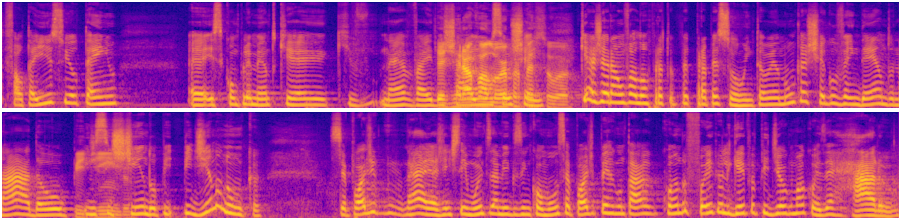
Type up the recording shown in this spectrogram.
falta isso e eu tenho é, esse complemento que é que né, vai que deixar é gerar valor para pessoa. Que é gerar um valor para a pessoa. Então eu nunca chego vendendo nada ou pedindo. insistindo ou pe pedindo nunca. Você pode, né? A gente tem muitos amigos em comum. Você pode perguntar quando foi que eu liguei para pedir alguma coisa. É raro.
